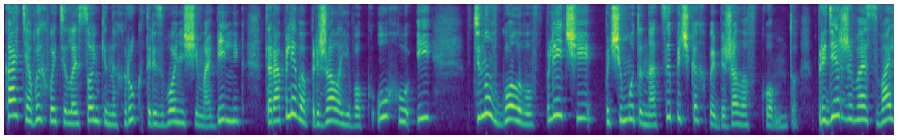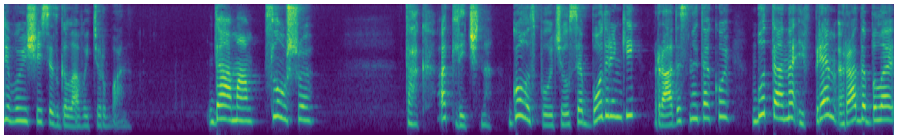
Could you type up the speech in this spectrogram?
Катя выхватила из Сонькиных рук трезвонящий мобильник, торопливо прижала его к уху и, втянув голову в плечи, почему-то на цыпочках побежала в комнату, придерживая сваливающийся с головы тюрбан. «Да, мам, слушаю». «Так, отлично. Голос получился бодренький, радостный такой, будто она и впрямь рада была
